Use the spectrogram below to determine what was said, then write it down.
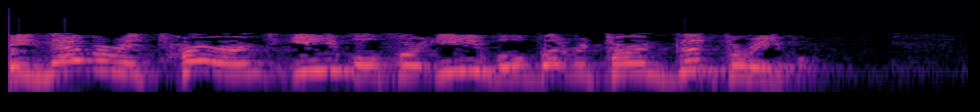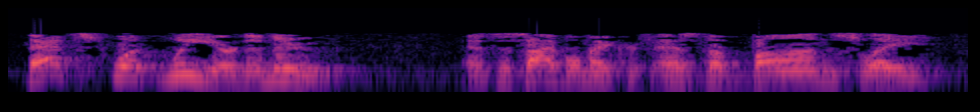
He never returned evil for evil, but returned good for evil. That's what we are to do as disciple makers, as the bond slave.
